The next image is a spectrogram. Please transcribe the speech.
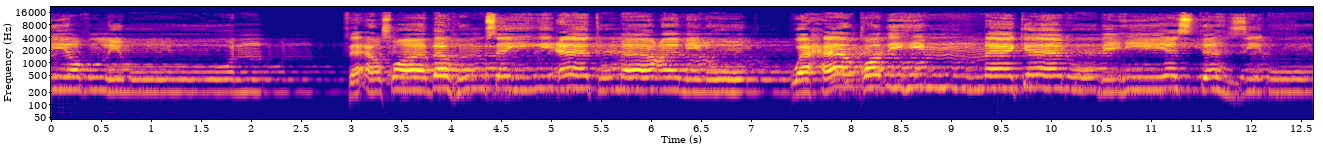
يظلمون فأصابهم سيئات ما عملوا وحاق بهم ما كانوا به يستهزئون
